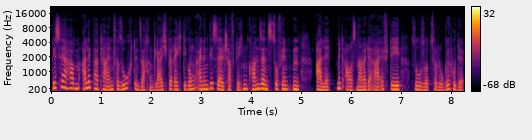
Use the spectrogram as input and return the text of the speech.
Bisher haben alle Parteien versucht, in Sachen Gleichberechtigung einen gesellschaftlichen Konsens zu finden, alle mit Ausnahme der AfD, so Soziologe Hudde.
